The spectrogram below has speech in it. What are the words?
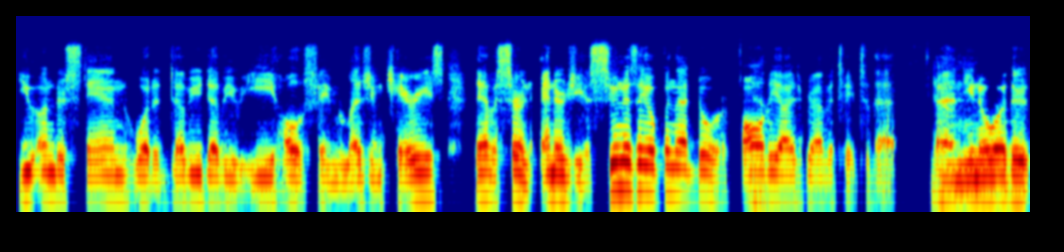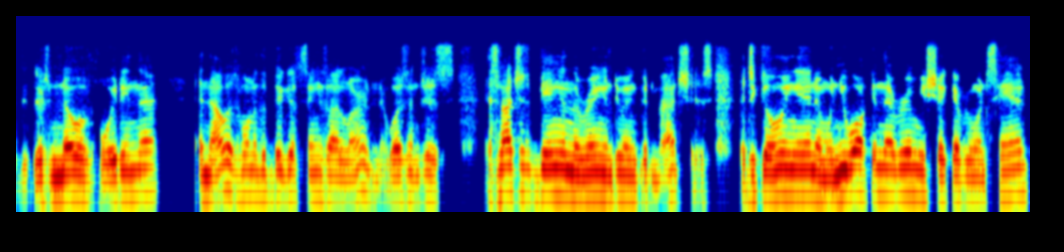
you understand what a WWE Hall of Fame legend carries. They have a certain energy. As soon as they open that door, all yeah. the eyes gravitate to that. Yeah. And you know what? There, there's no avoiding that and that was one of the biggest things I learned. It wasn't just it's not just being in the ring and doing good matches. It's going in and when you walk in that room, you shake everyone's hand,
